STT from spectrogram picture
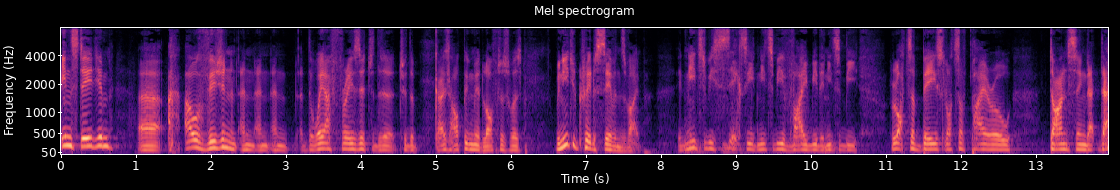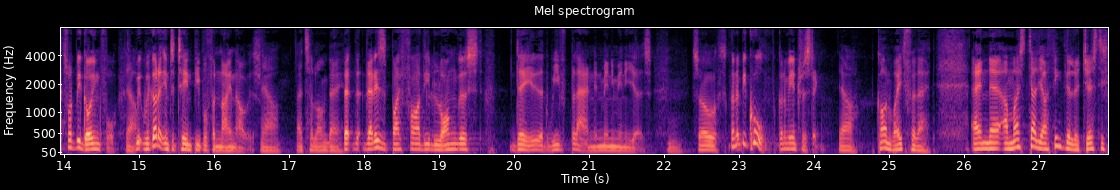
in stadium, uh, our vision and, and, and the way I phrased it to the to the guys helping me at Loftus was, we need to create a sevens vibe. It needs to be sexy. It needs to be vibey. There needs to be lots of bass, lots of pyro, dancing. That that's what we're going for. Yeah. We we got to entertain people for nine hours. Yeah, that's a long day. That, that that is by far the longest day that we've planned in many many years. Hmm. So it's going to be cool. It's Going to be interesting. Yeah. Can't wait for that. And uh, I must tell you, I think the logistics.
